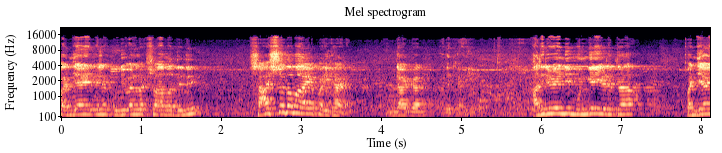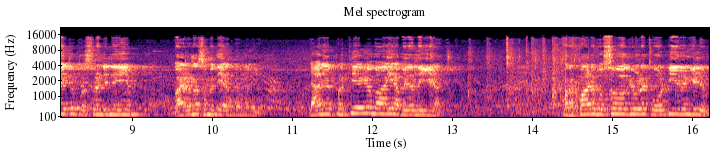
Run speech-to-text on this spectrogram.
പഞ്ചായത്തിലെ കുടിവെള്ളക്ഷാമത്തിന് ശാശ്വതമായ പരിഹാരം ഉണ്ടാക്കാൻ അത് കഴിയും. അതിനുവേണ്ടി മുൻകൈയെടുത്ത പഞ്ചായത്ത് പ്രസിഡന്റിനെയും ഭരണസമിതി അംഗങ്ങളെയും ഞാൻ പ്രത്യേകമായി അഭിനന്ദിക്കുകയാണ്. പുറപ്പാട് പുസ്തകമൊക്കെ ഇവിടെ കോട്ട് ചെയ്തെങ്കിലും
